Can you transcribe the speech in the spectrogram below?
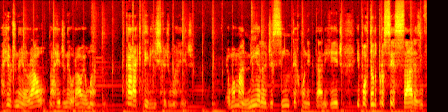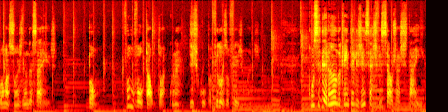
A rede neural, a rede neural é uma característica de uma rede. É uma maneira de se interconectar em rede e, portanto, processar as informações dentro dessa rede. Bom, vamos voltar ao tópico, né? Desculpa, filosofei demais. Considerando que a inteligência artificial já está aí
